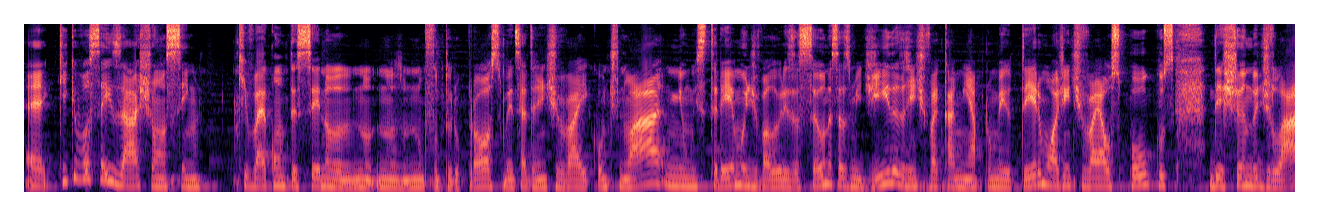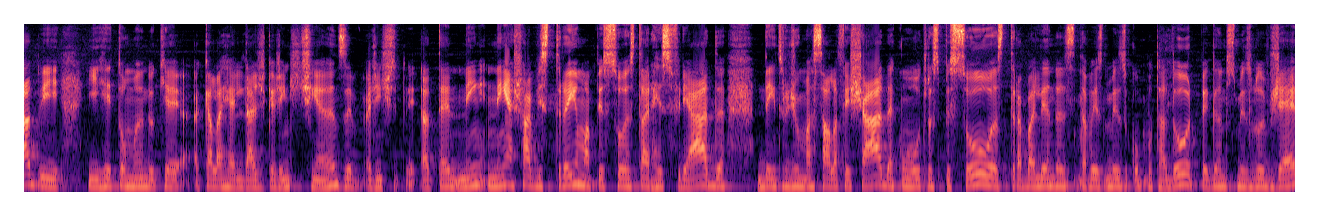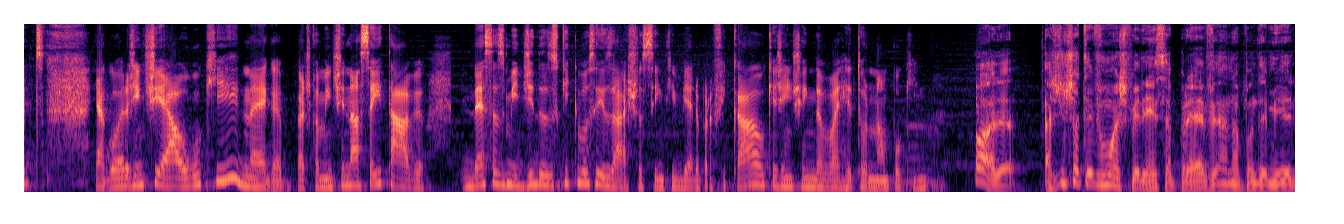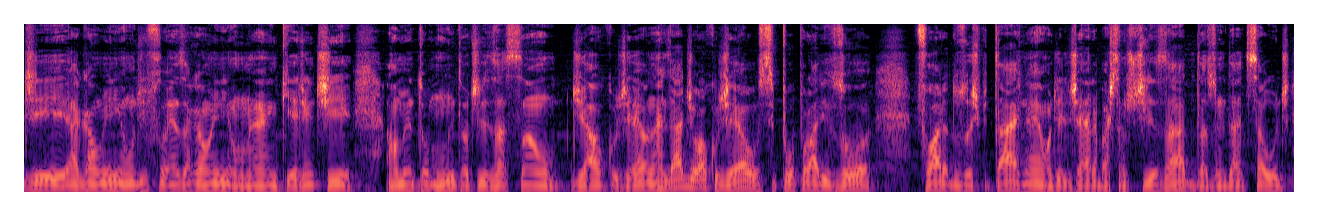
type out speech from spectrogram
O é, que, que vocês acham, assim, que vai acontecer no, no, no, futuro próximo, etc. A gente vai continuar em um extremo de valorização dessas medidas, a gente vai caminhar para o meio termo, a gente vai aos poucos deixando de lado e, e retomando que é aquela realidade que a gente tinha antes. A gente até nem, nem achava estranho uma pessoa estar resfriada dentro de uma sala fechada com outras pessoas, trabalhando assim, talvez no mesmo computador, pegando os mesmos objetos. E agora a gente é algo que nega, é praticamente inaceitável. Dessas medidas, o que, que vocês acham assim que vieram para ficar ou que a gente ainda vai retornar um pouquinho? Olha, A gente já teve uma experiência prévia na pandemia de H1N1, de influenza H1N1, né? Em que a gente aumentou muito a utilização de álcool gel. Na realidade, o álcool gel se popularizou fora dos hospitais, né? Onde ele já era bastante utilizado, das unidades de saúde,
